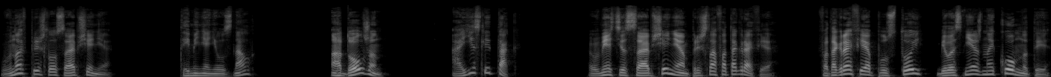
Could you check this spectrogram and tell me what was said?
Вновь пришло сообщение. «Ты меня не узнал?» «А должен?» «А если так?» Вместе с сообщением пришла фотография. Фотография пустой, белоснежной комнаты.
